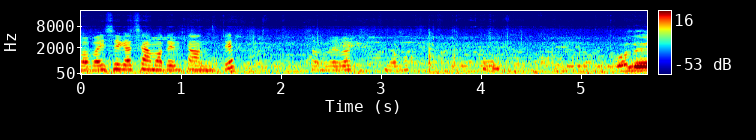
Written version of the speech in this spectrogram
বাবা এসে গেছে আমাদেরকে আনতে। তো আমরা এবার যাব। বলে।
